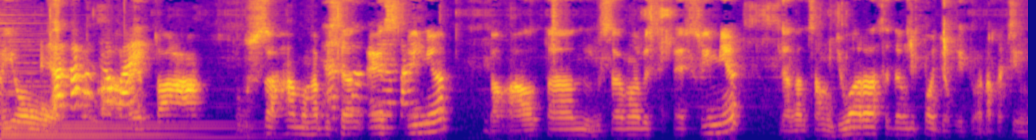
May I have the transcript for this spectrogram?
Ayo. Ngapain? Kereta usaha menghabiskan es krimnya. Bang Altan berusaha menghabiskan es krimnya. Sedangkan sang juara sedang di pojok itu anak kecil.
